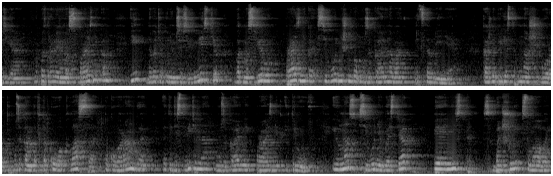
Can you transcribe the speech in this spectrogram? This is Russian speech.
Друзья. Мы поздравляем вас с праздником и давайте окунемся все вместе в атмосферу праздника сегодняшнего музыкального представления. Каждый приезд в наш город музыкантов такого класса, такого ранга – это действительно музыкальный праздник и триумф. И у нас сегодня в гостях пианист с большой славой,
